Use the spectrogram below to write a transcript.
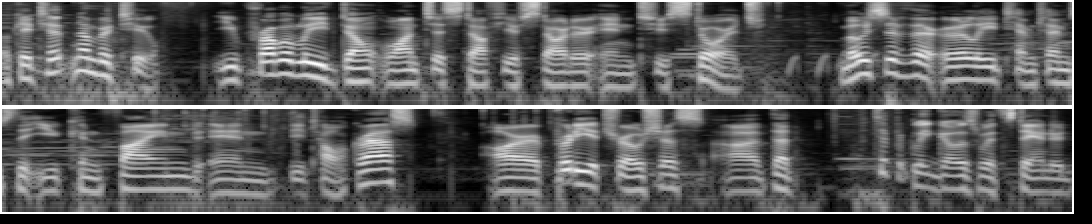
Okay, tip number two. You probably don't want to stuff your starter into storage. Most of the early Temtems that you can find in the tall grass are pretty atrocious. Uh, that typically goes with standard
